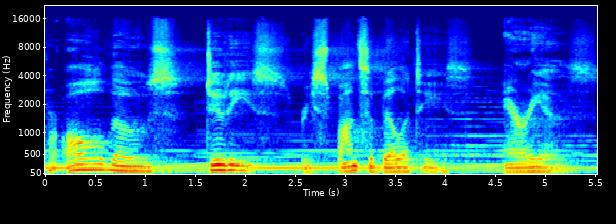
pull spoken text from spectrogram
For all those duties, responsibilities, areas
